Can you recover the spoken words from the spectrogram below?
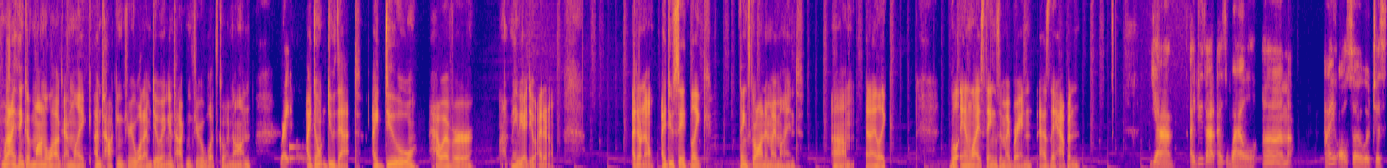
when I think of monologue, I'm like I'm talking through what I'm doing and talking through what's going on. Right. I don't do that. I do, however, maybe I do. I don't know. I don't know. I do say like things go on in my mind. Um and I like will analyze things in my brain as they happen. Yeah, I do that as well. Um I also just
